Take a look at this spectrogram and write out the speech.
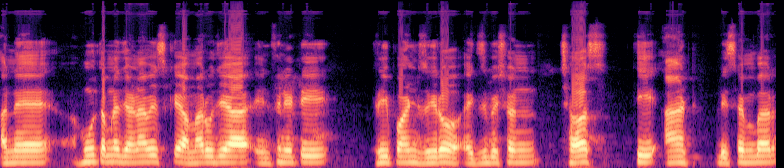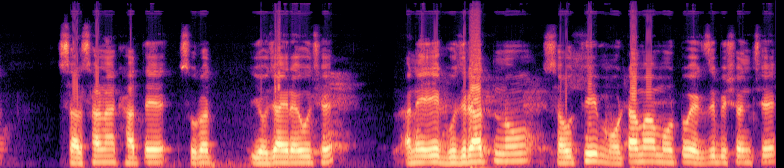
અને હું તમને જણાવીશ કે અમારું જે આ infinity three point zero exhibition છ થી આઠ ડિસેમ્બર સરસાણા ખાતે સુરત યોજાઈ રહ્યું છે. અને એ ગુજરાતનું સૌથી મોટામાં મોટું એક્ઝિબિશન છે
